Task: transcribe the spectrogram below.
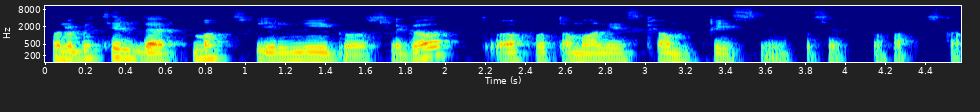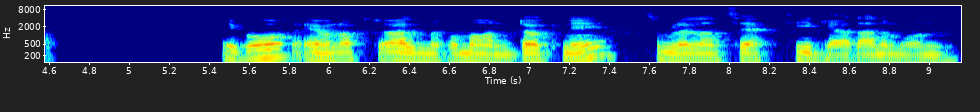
Hun har blitt tildelt Mats Wiel Nygaards legat, og har fått Amalie Skram-prisen for sitt forfatterskap. I vår er hun aktuell med romanen 'Dagny', som ble lansert tidligere denne måneden.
